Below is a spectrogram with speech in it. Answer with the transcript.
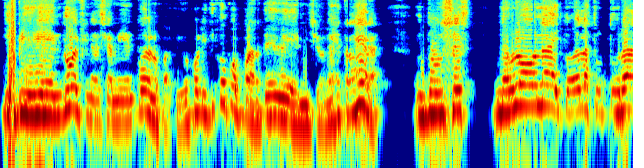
impidiendo el financiamiento de los partidos políticos por parte de emisiones extranjeras? Entonces, Neurona y toda la estructura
